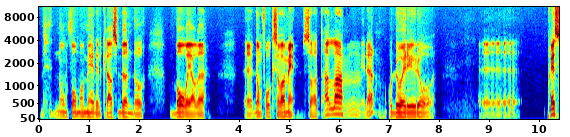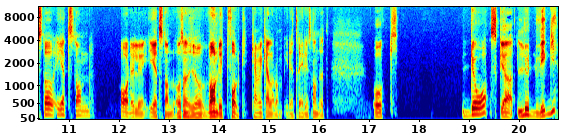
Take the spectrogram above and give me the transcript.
någon form av medelklass, bönder, borgare, eh, de får också vara med. Så att alla Mm. är där och då är det ju då eh, präster i ett stånd, adel i ett stånd och sen så vanligt folk kan vi kalla dem i det tredje ståndet. Och då ska Ludvig,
